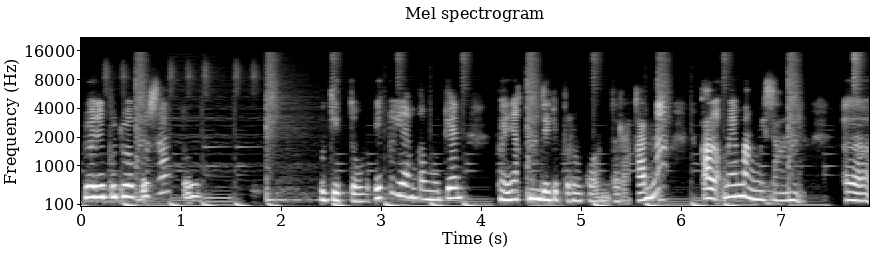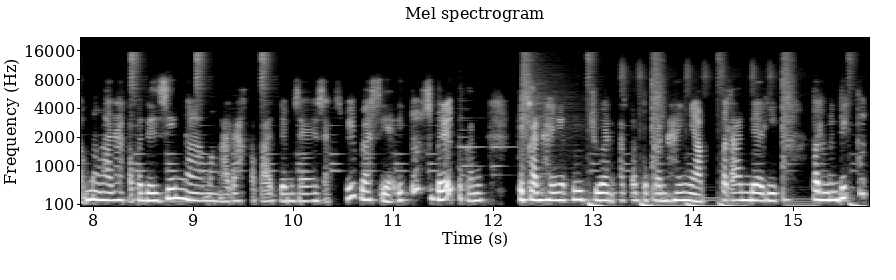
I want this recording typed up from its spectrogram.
2021 begitu. Itu yang kemudian banyak menjadi pro kontra. Karena kalau memang misalnya e, mengarah kepada zina, mengarah kepada misalnya seks bebas ya itu sebenarnya bukan bukan hanya tujuan atau bukan hanya peran dari Permendikbud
